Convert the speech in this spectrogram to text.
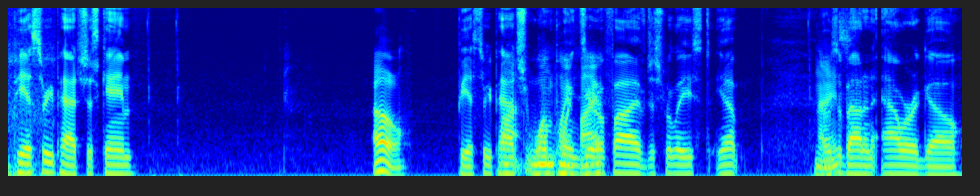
the PS3 patch just came. oh. PS3 patch Uh, 1.05 just released. Yep. That was about an hour ago.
